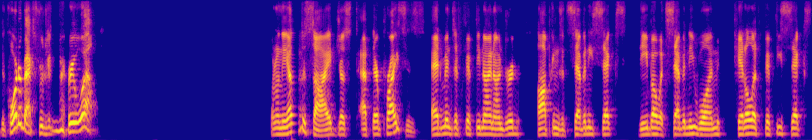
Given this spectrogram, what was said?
the quarterbacks project very well. But on the other side, just at their prices, Edmonds at 5,900, Hopkins at 76, Deebo at 71, Kittle at 56,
